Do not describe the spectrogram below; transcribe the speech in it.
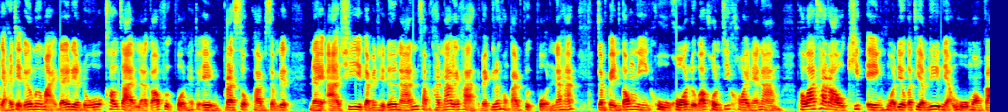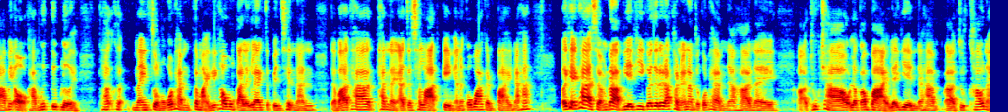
อยากให้เทรดเดอร์มือใหม่ได้เรียนรู้เข้าใจแล้วก็ฝึกฝนให้ตัวเอง ประสบความสำเร็จในอาชีพการเป็นเทรดเดอร์นั้นสำคัญมากเลยค่ะในเรื่องของการฝึกฝนนะคะจำเป็นต้องมีครูโค้ดหรือว่าคนที่คอยแนะนำเพราะว่าถ้าเราคิดเองหัวเดียวกระเทียมรีบเนี่ยโอ้โหมองกราฟไม่ออกค่ะมืดตึ๊บเลยถ้าในส่วนของก็แพมสมัยที่เข้าวงการแรก ๆ จะเป็นเช่นนั้น แต่ว่าถ้าท่านไหนอาจจะฉลาดเก่งอันนั้นก็ว่ากันไปนะคะโอเคค่ะสำหรับ VIP ก็จะได้รับคำแนะนำจากโค้ชแพมนะคะใน ทุกเช้าแล้วก็บ่ายและเย็นนะคะจุดเข้าไหน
